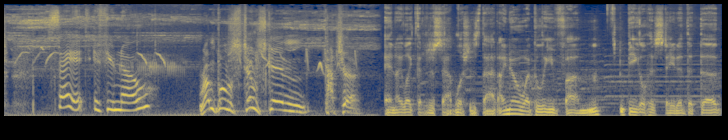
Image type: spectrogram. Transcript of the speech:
Say it if you know. Rumpelstiltskin, gotcha. and I like that it establishes that. I know, I believe um, Beagle has stated that the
